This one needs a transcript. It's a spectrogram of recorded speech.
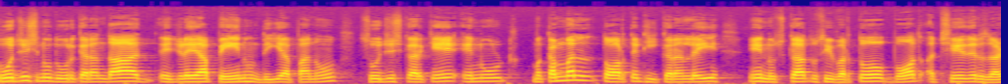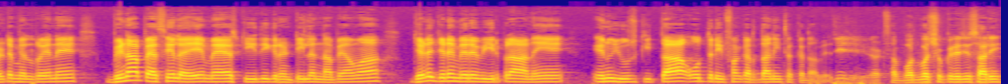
ਸੋਜਿਸ਼ ਨੂੰ ਦੂਰ ਕਰਨ ਦਾ ਇਹ ਜਿਹੜੇ ਆ ਪੇਨ ਹੁੰਦੀ ਆ ਆਪਾਂ ਨੂੰ, ਸੋਜਿਸ਼ ਕਰਕੇ ਇਹਨੂੰ ਮੁਕੰਮਲ ਤੌਰ ਤੇ ਠੀਕ ਕਰਨ ਲਈ ਇਹ ਨੁਸਖਾ ਤੁਸੀਂ ਵਰਤੋ। ਬਹੁਤ ਅੱਛੇ ਦੇ ਰਿਜ਼ਲਟ ਮਿਲ ਰਹੇ ਨੇ। ਬਿਨਾਂ ਪੈਸੇ ਲਏ ਮੈਂ ਇਸ ਚੀਜ਼ ਦੀ ਗਾਰੰਟੀ ਲੈਣਾ ਪਿਆ ਵਾਂ। ਜਿਹੜੇ ਜਿਹੜੇ ਮੇਰੇ ਵੀਰ ਭਰਾ ਨੇ ਇਹਨੂੰ ਯੂਜ਼ ਕੀਤਾ, ਉਹ ਤਾਰੀਫਾਂ ਕਰਦਾ ਨਹੀਂ ਥੱਕਦਾ ਵੇ। ਜੀ ਜੀ ਡਾਕਟਰ ਸਾਹਿਬ ਬਹੁਤ ਬਹੁਤ ਸ਼ੁਕਰੀਆ ਜੀ ਸਾਰੀ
